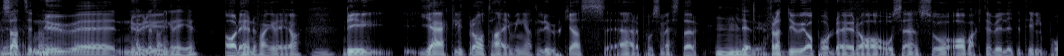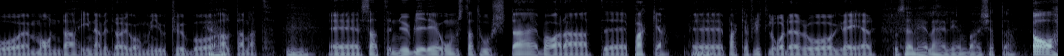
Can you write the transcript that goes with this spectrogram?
Så att Jävlar. nu, eh, nu är det ju, grejer. Ja det händer fan grejer ja. Mm. Det är ju jäkligt bra timing att Lukas är på semester. Mm, det är det ju. För att du och jag poddar idag och sen så avvaktar vi lite till på måndag innan vi drar igång med youtube och Ja. allt annat. Mm. Eh, så att nu blir det onsdag, torsdag bara att eh, packa. Eh, Mm. packa flyttlådor och grejer. Och sen hela helgen bara kötta. Ja,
